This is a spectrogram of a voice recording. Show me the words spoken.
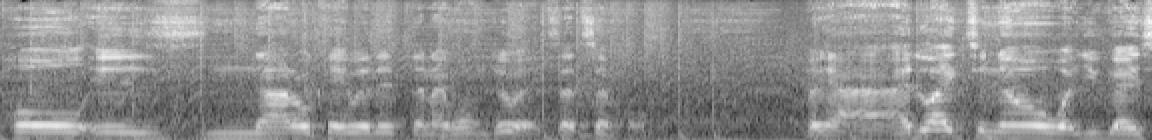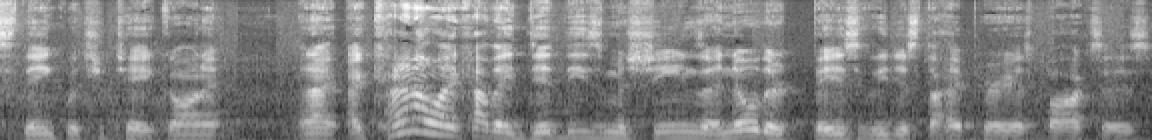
poll is not okay with it, then I won't do it. It's that simple. But yeah, I'd like to know what you guys think, what's your take on it. And I, I kind of like how they did these machines. I know they're basically just the Hyperius boxes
